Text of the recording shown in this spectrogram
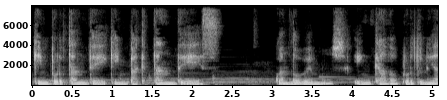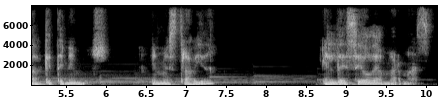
qué importante, qué impactante es cuando vemos en cada oportunidad que tenemos en nuestra vida el deseo de amar más.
